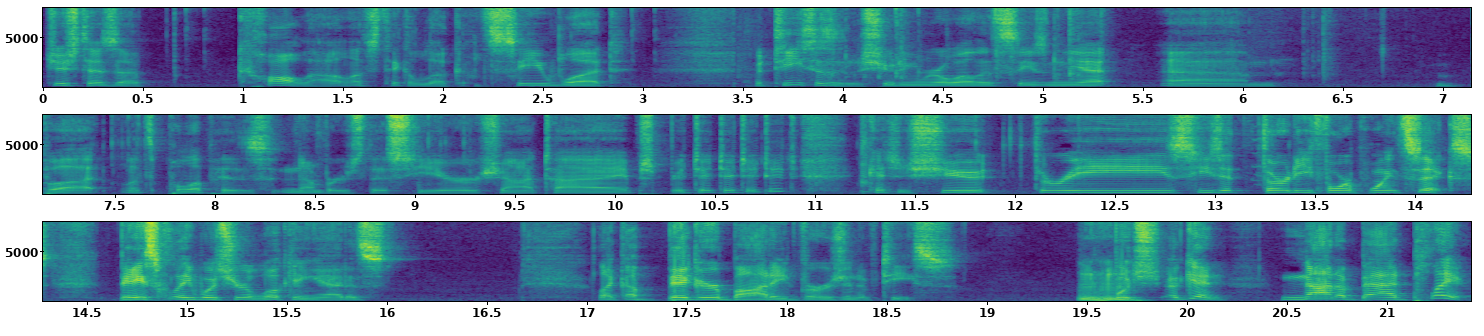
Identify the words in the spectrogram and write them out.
just as a call out, let's take a look. Let's see what Matisse isn't shooting real well this season yet. Um, but let's pull up his numbers this year. Shot types, catch and shoot, threes. He's at 34.6. Basically, what you're looking at is like a bigger bodied version of Tease, which, again, not a bad player.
